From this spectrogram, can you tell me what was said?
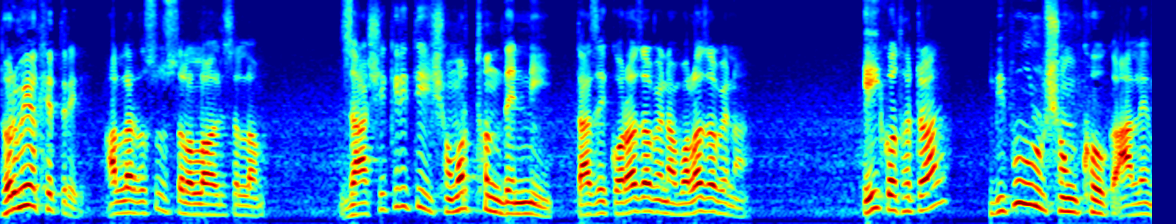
ধর্মীয় ক্ষেত্রে আল্লাহ রসুল সাল্লাহ সাল্লাম যা স্বীকৃতি, সমর্থন দেননি তা যে করা যাবে না, বলা যাবে না। এই কথাটা বিপুল সংখ্যক আলেম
